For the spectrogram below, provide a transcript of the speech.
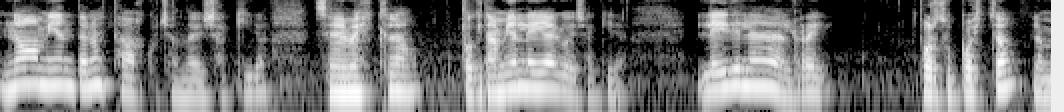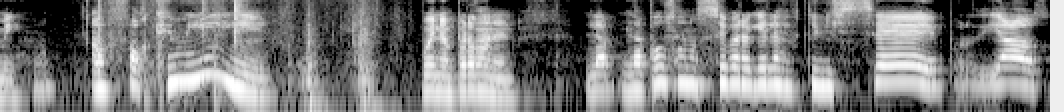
no, miento, no estaba escuchando de Shakira. Se me mezcló. Porque también leí algo de Shakira. Leí de Lana del Rey. Por supuesto, lo mismo. Oh, fuck me. Bueno, perdonen. La, la pausa no sé para qué la utilicé, por Dios.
